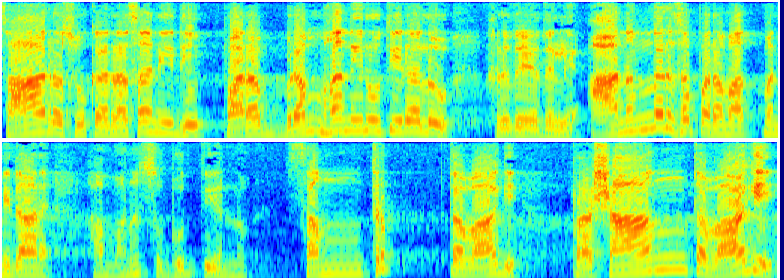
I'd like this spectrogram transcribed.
ಸಾರಸುಖ ರಸನಿಧಿ ಪರಬ್ರಹ್ಮ ನಿರುತಿರಲು ಹೃದಯದಲ್ಲಿ ಆನಂದರಸ ಪರಮಾತ್ಮನಿದ್ದಾನೆ ಆ ಮನಸ್ಸು ಬುದ್ಧಿಯನ್ನು ಸಂತೃಪ್ತವಾಗಿ, ಪ್ರಶಾಂತವಾಗಿ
